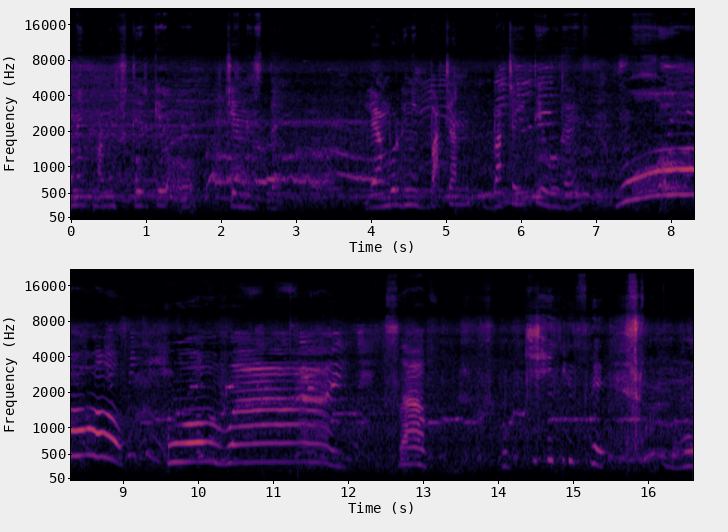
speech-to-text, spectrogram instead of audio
অনেক মানুষদেরকে ও চ্যালেঞ্জ দেয় ল্যাম্বরগিনি বাঁচান, বাঁচাইতেও দেয় ও ও সাপ ও ও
